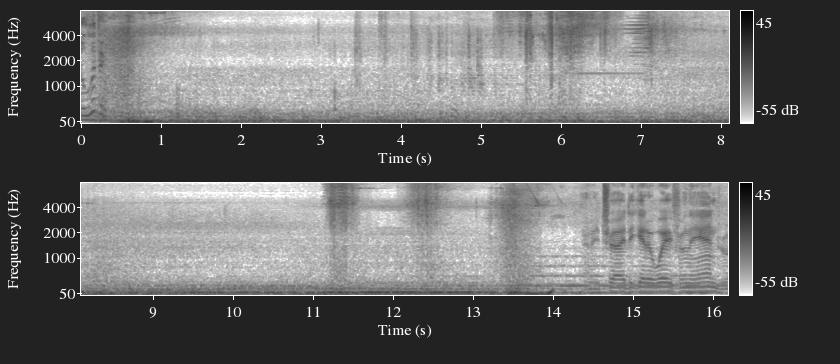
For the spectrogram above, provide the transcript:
the living room. And he tried to get away from the android.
